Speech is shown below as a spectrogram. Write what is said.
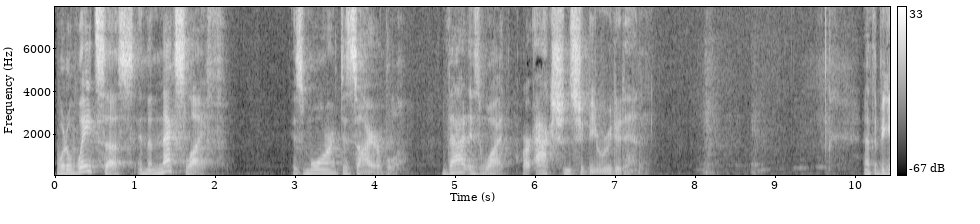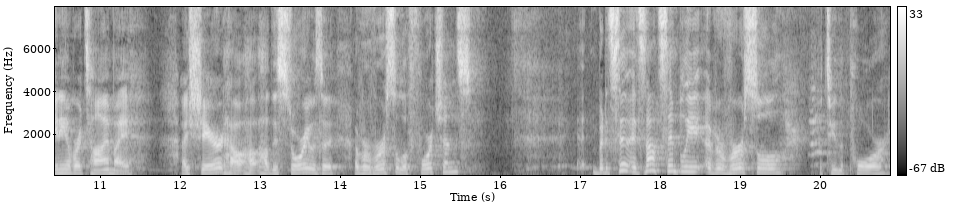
What awaits us in the next life is more desirable. That is what our actions should be rooted in. At the beginning of our time, I, I shared how, how, how this story was a, a reversal of fortunes. But it's, it's not simply a reversal between the poor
